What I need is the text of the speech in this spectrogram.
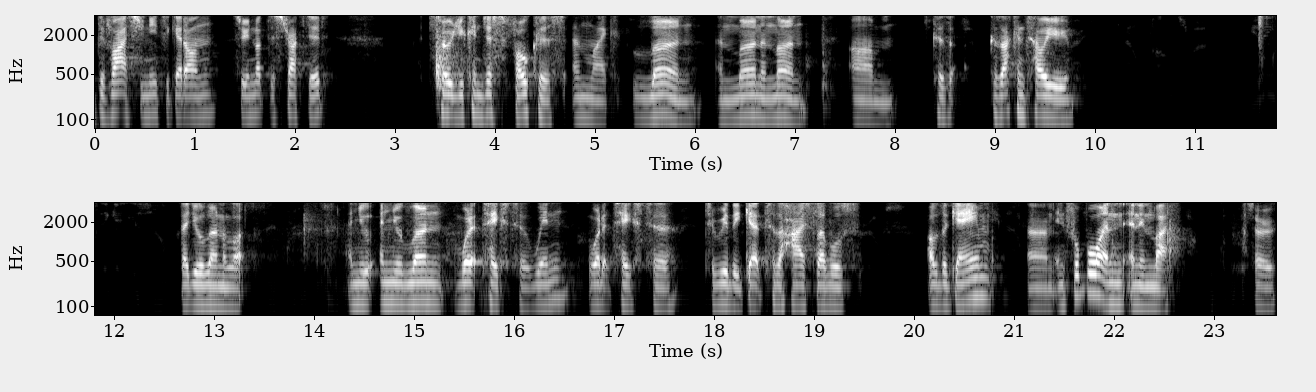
device you need to get on so you're not distracted so you can just focus and like learn and learn and learn. Um because because i can tell you that you'll learn a lot. And you and you learn what it takes to win what it takes to to really get to the highest levels of the game um, in football and, and in life so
